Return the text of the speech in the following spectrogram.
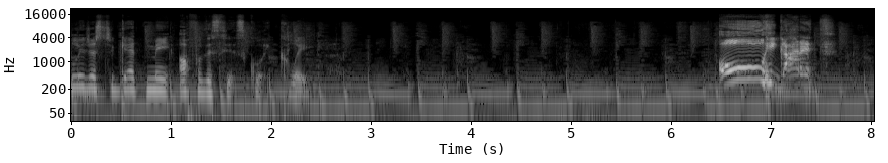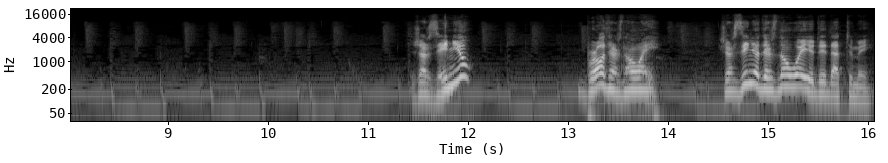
Strictly just to get me off of this quickly. Oh, he got it. Jairzinho? Bro, there's no way. Jairzinho, there's no way you did that to me.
